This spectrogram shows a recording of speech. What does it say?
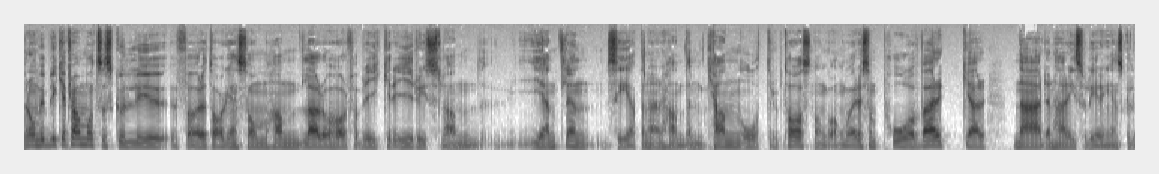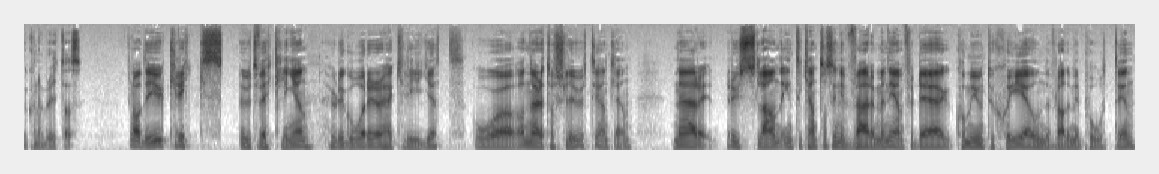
Men om vi blickar framåt så skulle ju företagen som handlar och har fabriker i Ryssland egentligen se att den här handeln kan återupptas någon gång. Vad är det som påverkar när den här isoleringen skulle kunna brytas? Ja, det är ju krigsutvecklingen, hur det går i det här kriget och när det tar slut egentligen. När Ryssland inte kan ta sig in i värmen igen, för det kommer ju inte ske under Vladimir Putin.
